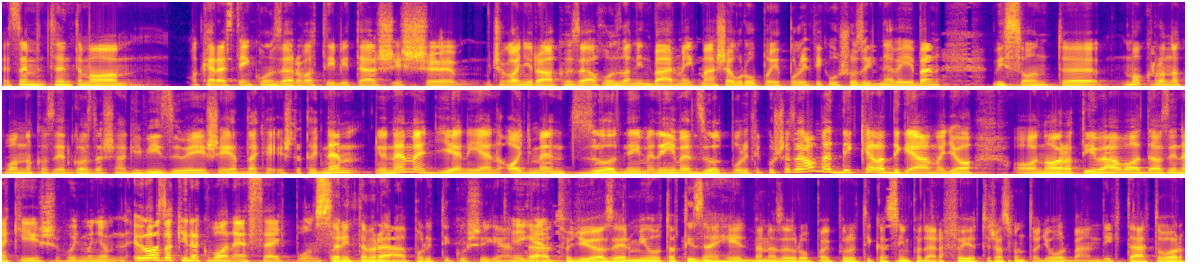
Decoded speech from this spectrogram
ez nem, szerintem a, a keresztény konzervativitás is csak annyira áll közel hozzá, mint bármelyik más európai politikushoz, így nevében, viszont Macronnak vannak azért gazdasági vízője és érdeke is. Tehát, hogy nem, ő nem egy ilyen, ilyen agyment zöld, német, német zöld politikus, azért ameddig kell, addig elmegy a, a narratívával, de azért neki is, hogy mondjam, ő az, akinek van esze egy pont. Szerintem reálpolitikus, igen. Igen. igen. Tehát, hogy ő azért mióta 17-ben az európai politika színpadára följött, és azt mondta, hogy Orbán diktátor,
